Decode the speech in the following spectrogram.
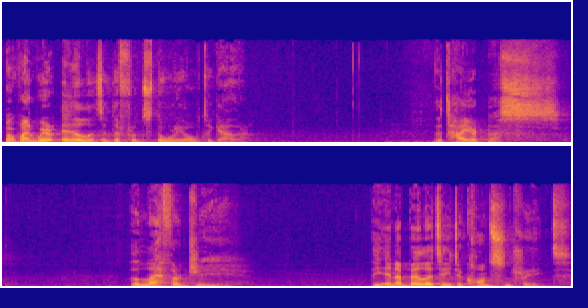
But when we're ill, it's a different story altogether. The tiredness, the lethargy, the inability to concentrate,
